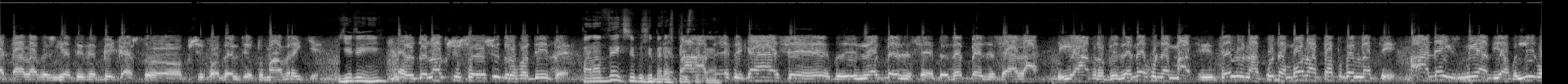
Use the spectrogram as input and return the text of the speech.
Κατάλαβες γιατί δεν μπήκα στο ψηφοδέλτιο του Μαυρίκη. Γιατί; Ε, δεν τον άκουσε στο σύντροφο τι είπε. Παραδέξε που σε υπερασπίστηκα. Παραδέχτηκα σε. Δεν παίζεσαι, δεν παίζεσαι, αλλά οι άνθρωποι δεν έχουν μάθει. Θέλουν να ακούνε μόνο αυτά που θέλουν αυτοί. Αν έχεις μία δια- λίγο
